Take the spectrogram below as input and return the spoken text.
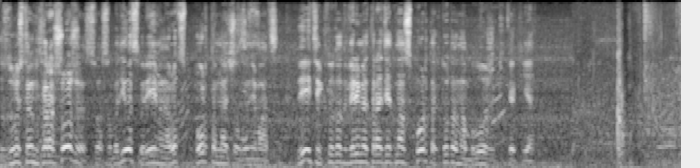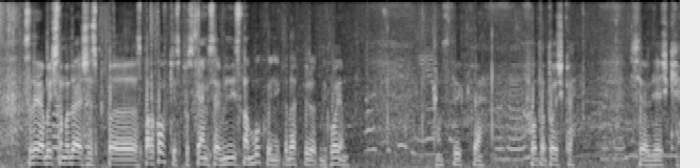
С другой стороны, хорошо же, освободилось время, народ спортом начал заниматься. Видите, кто-то время тратит на спорт, а кто-то на бложики, как я. Смотри, обычно мы дальше с, парковки спускаемся вниз на буквы, никогда вперед не ходим. Вот смотри, какая фототочка, сердечки.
